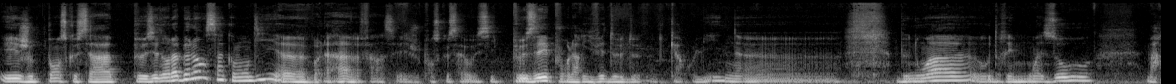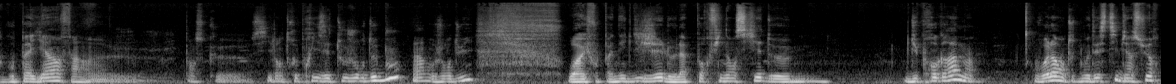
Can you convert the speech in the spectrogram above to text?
Et je pense que ça a pesé dans la balance, hein, comme on dit. Euh, voilà, enfin, je pense que ça a aussi pesé pour l'arrivée de, Caroline, euh, Benoît, Audrey Moiseau, Margot Payen. Enfin, je pense que si l'entreprise est toujours debout hein, aujourd'hui, ouais, il faut pas négliger l'apport financier du programme. Voilà, en toute modestie, bien sûr.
